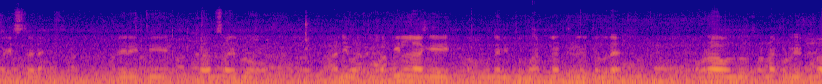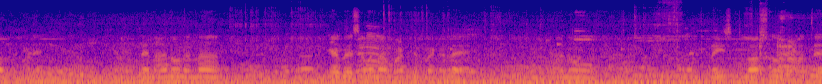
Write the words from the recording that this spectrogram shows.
ಬಯಸ್ತೇನೆ. ಅದೇ ರೀತಿ ವಿಕ್ರಾಂತ್ ಸಾಹೇಬರು ನಾನಿವತ್ತು ವಕೀಲನಾಗಿ ಮುಂದೆ ನಿಂತು ಮಾತನಾಡ್ತೀನಿ ಅಂತಂದರೆ ಅವರ ಒಂದು ಸಣ್ಣ ಕೊಡುಗೆ ಕೂಡ ಅದರಲ್ಲಿದೆ. ಯಾಕಂದರೆ ನಾನು ನನ್ನ ವಿದ್ಯಾಭ್ಯಾಸವನ್ನು ಮಾಡ್ತಿರ್ಬೇಕಾದ್ರೆ ನಾನು ಕ್ರೈಸ್ಟ್ ಲಾ ಸ್ಕೂಲ್ ಮತ್ತು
